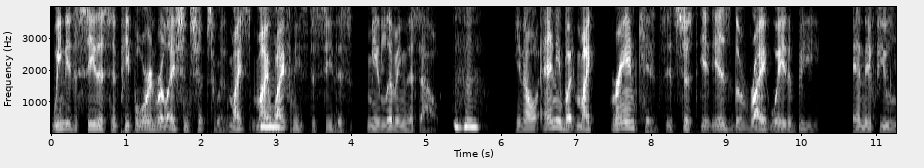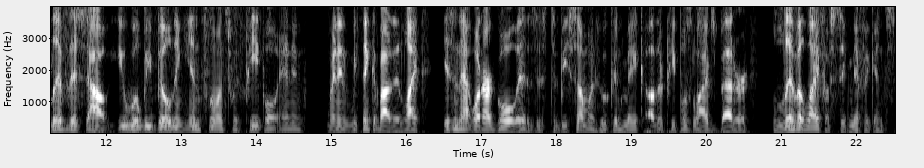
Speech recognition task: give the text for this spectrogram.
we need to see this in people we're in relationships with. My my mm-hmm. wife needs to see this me living this out. Mm-hmm. You know, anybody, my grandkids. It's just it is the right way to be. And if you live this out, you will be building influence with people. And in, when in, we think about it in life, isn't that what our goal is is to be someone who can make other people's lives better live a life of significance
